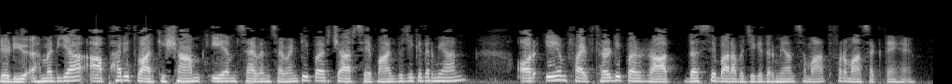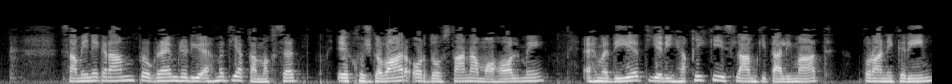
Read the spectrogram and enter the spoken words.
ریڈیو احمدیہ آپ ہر اتوار کی شام اے ایم سیون سیونٹی پر چار سے پانچ بجے کے درمیان اور اے ایم فائیو تھرٹی پر رات دس سے بارہ بجے کے درمیان سماعت فرما سکتے ہیں۔ سامعین کرام، پروگرام ریڈیو احمدیہ کا مقصد ایک خوشگوار اور دوستانہ ماحول میں احمدیت یعنی حقیقی اسلام کی تعلیمات، قرآن کریم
